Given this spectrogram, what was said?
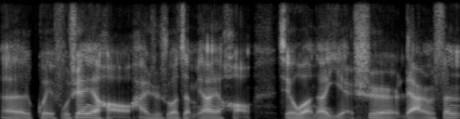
呃，鬼附身也好，还是说怎么样也好，结果呢也是俩人分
